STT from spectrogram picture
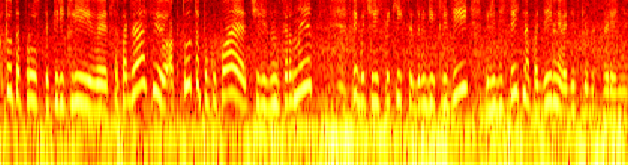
Кто-то просто переклеивает фотографию, а кто-то покупает через интернет, либо через каких-то других людей уже действительно поддельные водительские удостоверения.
